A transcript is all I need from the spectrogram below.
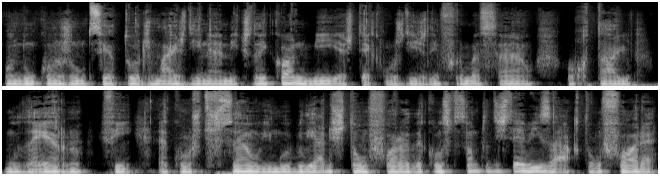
onde um conjunto de setores mais dinâmicos da economia, as tecnologias de informação, o retalho moderno, enfim, a construção e imobiliário estão fora da construção. Portanto, isto é bizarro. Estão fora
